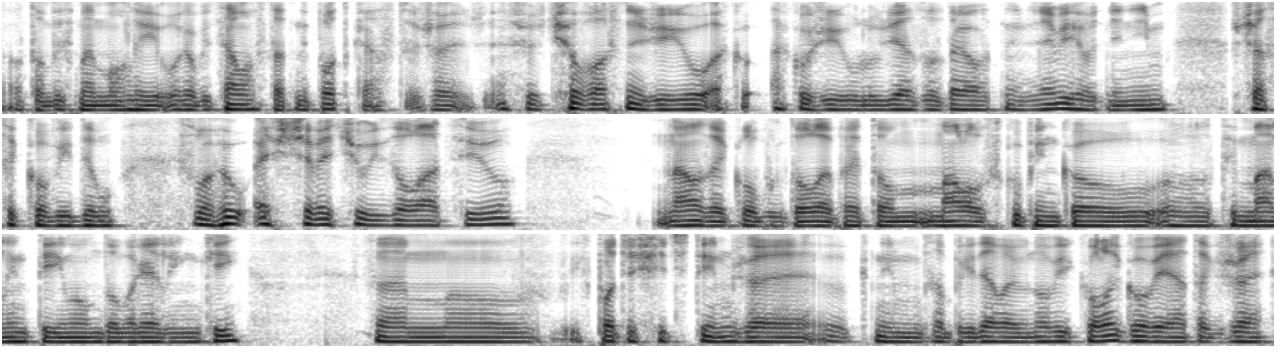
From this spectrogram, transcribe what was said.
o tom by sme mohli urobiť samostatný podcast, že, že čo vlastne žijú, ako, ako žijú ľudia so zdravotným znevýhodnením v čase covidu, svoju ešte väčšiu izoláciu naozaj klobúk dole pre tou malou skupinkou, e, tým malým tímom dobrej linky. Chcem e, ich potešiť tým, že k ním sa pridávajú noví kolegovia, takže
